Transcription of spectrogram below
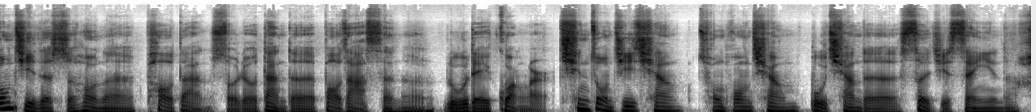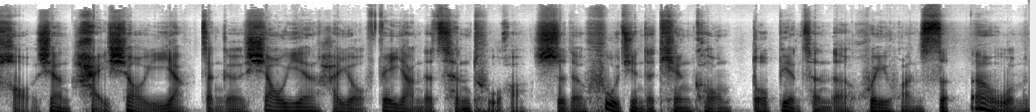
攻击的时候呢，炮弹、手榴弹的爆炸声呢，如雷贯耳；轻重机枪、冲锋枪、步枪的射击声音呢，好像海啸一样。整个硝烟还有飞扬的尘土哈，使得附近的天空都变成了灰黄色。那我们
